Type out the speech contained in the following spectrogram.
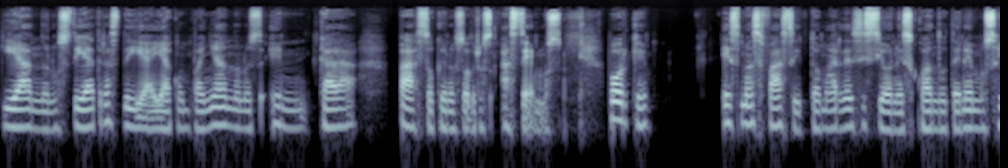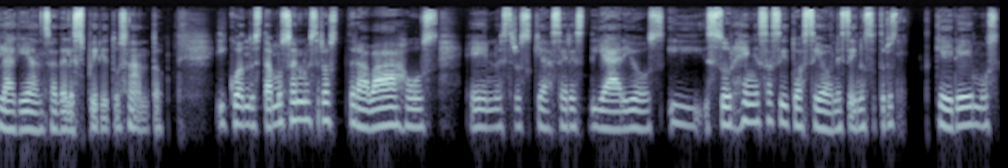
guiándonos día tras día y acompañándonos en cada paso que nosotros hacemos. Porque es más fácil tomar decisiones cuando tenemos la guianza del Espíritu Santo. Y cuando estamos en nuestros trabajos, en nuestros quehaceres diarios y surgen esas situaciones y nosotros queremos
